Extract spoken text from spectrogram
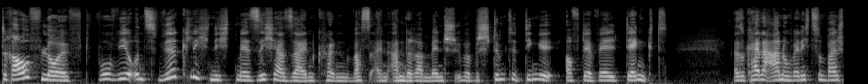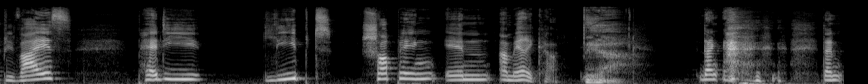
draufläuft, wo wir uns wirklich nicht mehr sicher sein können, was ein anderer Mensch über bestimmte Dinge auf der Welt denkt. Also keine Ahnung, wenn ich zum Beispiel weiß, Paddy liebt Shopping in Amerika ja. Dann, dann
